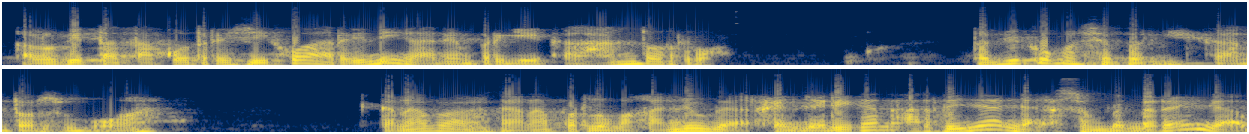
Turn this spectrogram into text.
Kalau kita takut resiko hari ini nggak ada yang pergi ke kantor loh. Tapi kok masih pergi ke kantor semua? Kenapa? Karena perlu makan juga. Kan jadi kan artinya nggak sebenarnya nggak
